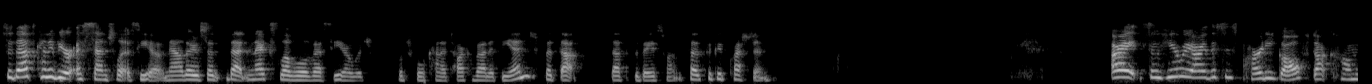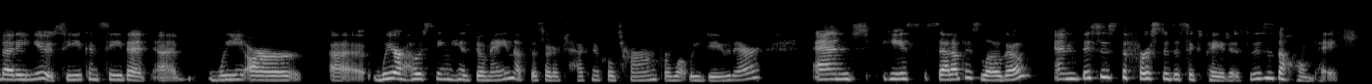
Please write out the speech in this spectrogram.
So that's kind of your essential SEO. Now there's a, that next level of SEO, which which we'll kind of talk about at the end, but that's that's the base one. So that's a good question. All right, so here we are. This is partygolf.com.au. So you can see that uh, we are uh, we are hosting his domain. That's the sort of technical term for what we do there. And he's set up his logo. And this is the first of the six pages. So this is the home page.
